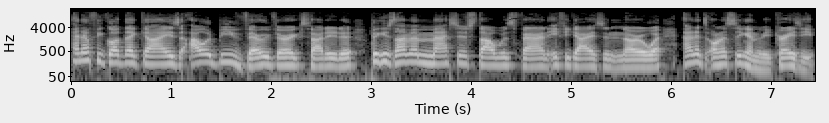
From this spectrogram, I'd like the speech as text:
And if we got that, guys, I would be very, very excited because I'm a massive Star Wars fan, if you guys didn't know, and it's honestly going to be crazy.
